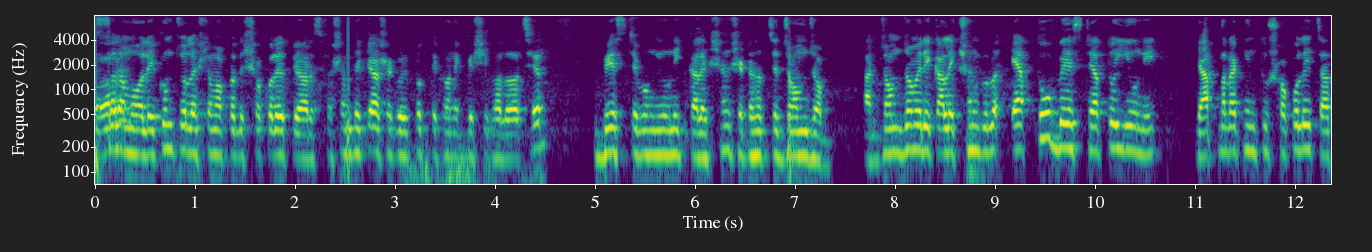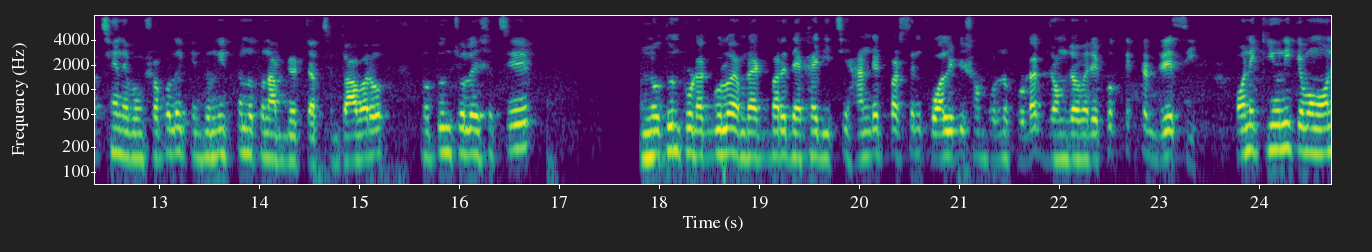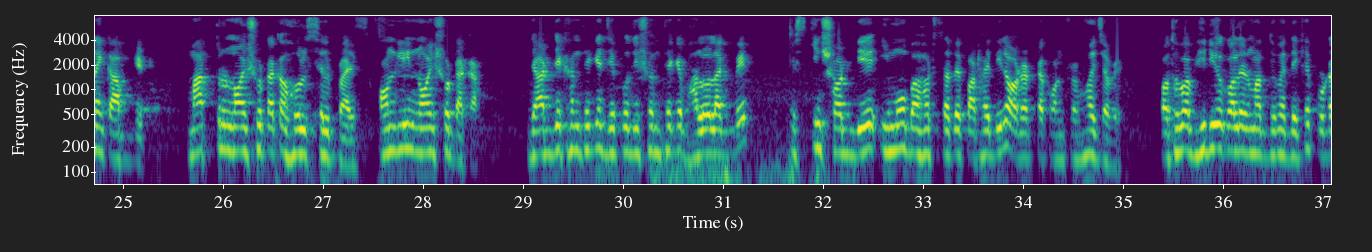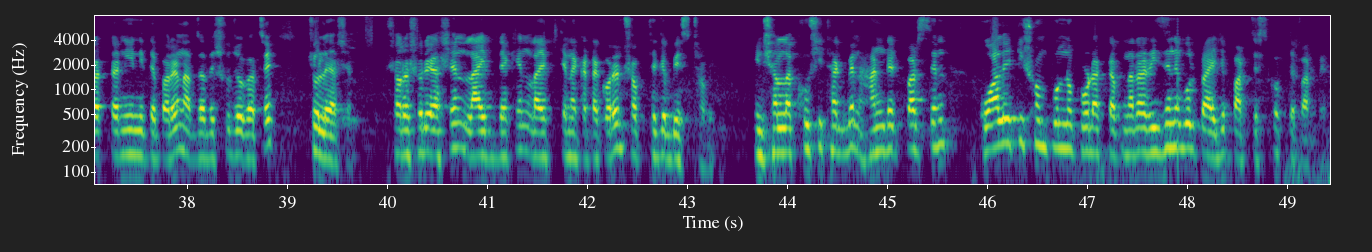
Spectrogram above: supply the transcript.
আসসালামু আলাইকুম, চলে আসলাম আপনাদের সকলের পেয়ার্স ফ্যাশন থেকে। আশা করি প্রত্যেকে অনেক বেশি ভালো আছেন। বেস্ট এবং ইউনিক কালেকশন সেটা হচ্ছে জমজম। আর জমজমের এই কালেকশনগুলো এত বেস্ট, এত ইউনিক যে আপনারা কিন্তু সকলেই চাচ্ছেন এবং সকলেই কিন্তু নিত্য নতুন আপডেট চাচ্ছেন। তো আবারও নতুন চলে এসেছে নতুন প্রোডাক্টগুলো আমরা একবারে দেখাই দিচ্ছি। হান্ড্রেড পার্সেন্ট কোয়ালিটি সম্পন্ন প্রোডাক্ট, জমজমের এই প্রত্যেকটা ড্রেসই অনেক ইউনিক এবং অনেক আপডেট। মাত্র নয়শো টাকা হোলসেল প্রাইস, অনলি নয়শো টাকা। যার যেখান থেকে যে পজিশন থেকে ভালো লাগবে স্ক্রিনশট দিয়ে ইমো বা হোয়াটসঅ্যাপে পাঠিয়ে দিলে অর্ডারটা কনফার্ম হয়ে যাবে। অথবা ভিডিও কলের মাধ্যমে দেখে প্রোডাক্টটা নিয়ে নিতে পারেন আর যাদের সুযোগ আছে, চলে আসেন। সরাসরি আসেন লাইভ দেখেন লাইভ কেনাকাটা করেন সব থেকে বেস্ট হবে। ইনশাল্লাহ খুশি থাকবেন হান্ড্রেড পার্সেন্ট কোয়ালিটি সম্পূর্ণ প্রোডাক্ট আপনারা রিজনেবল প্রাইজে পারচেস করতে পারবেন।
